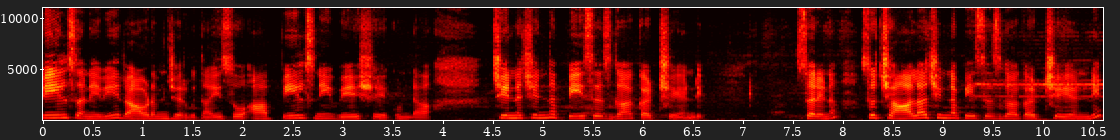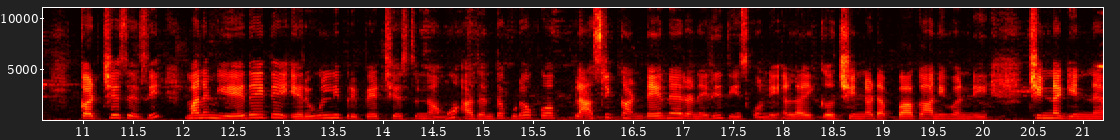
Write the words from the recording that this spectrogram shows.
పీల్స్ అనేవి రావడం జరుగుతాయి. సో ఆ పీల్స్ని వేస్ట్ చేయకుండా చిన్న చిన్న పీసెస్గా కట్ చేయండి. సరేనా? సో చాలా చిన్న పీసెస్గా కట్ చేయండి. కట్ చేసేసి మనం ఏదైతే ఎరువుల్ని ప్రిపేర్ చేస్తున్నామో అదంతా కూడా ఒక ప్లాస్టిక్ కంటైనర్ అనేది తీసుకోండి. లైక్ చిన్న డబ్బా కానివ్వండి చిన్న గిన్నె.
